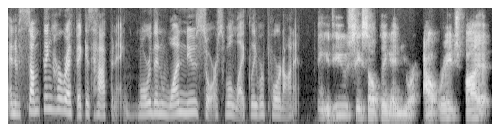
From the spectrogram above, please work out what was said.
And if something horrific is happening, more than one news source will likely report on it. If you see something and you are outraged by it,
